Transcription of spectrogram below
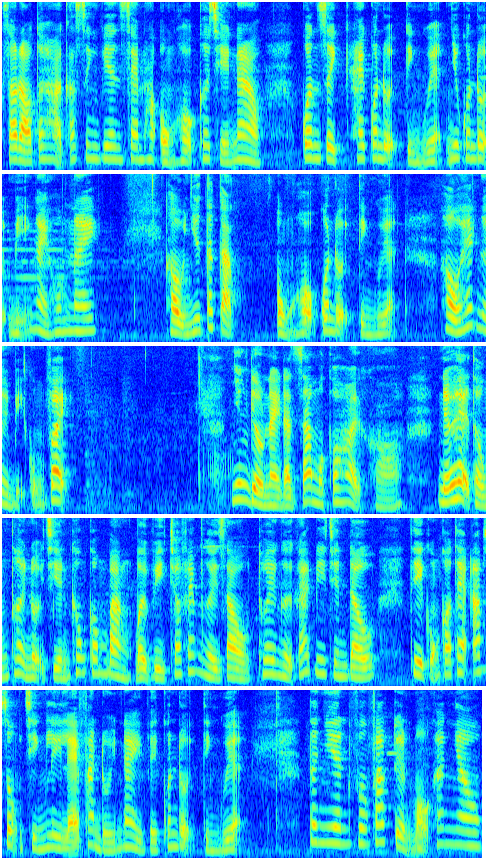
Sau đó tôi hỏi các sinh viên xem họ ủng hộ cơ chế nào, quân dịch hay quân đội tình nguyện như quân đội Mỹ ngày hôm nay. Hầu như tất cả ủng hộ quân đội tình nguyện, hầu hết người Mỹ cũng vậy. Nhưng điều này đặt ra một câu hỏi khó. Nếu hệ thống thời nội chiến không công bằng bởi vì cho phép người giàu thuê người khác đi chiến đấu, thì cũng có thể áp dụng chính lý lẽ phản đối này với quân đội tình nguyện. Tất nhiên, phương pháp tuyển mộ khác nhau.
